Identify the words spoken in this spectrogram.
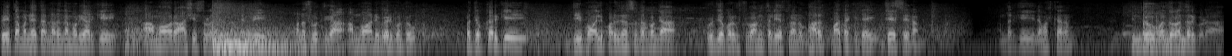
ప్రీతమ నేత నరేంద్ర మోడీ గారికి ఆ అమ్మవారి ఆశీస్సులు చెప్పి మనస్ఫూర్తిగా అమ్మవారిని వేడుకుంటూ ప్రతి ఒక్కరికి దీపావళి పర్వదిన సందర్భంగా హృదయపూర్వక శుభాంగం తెలియజేస్తున్నాను. భారత్ మాతాకి జై. జై శ్రీరామ్. అందరికీ నమస్కారం. హిందూ బంధువులందరూ కూడా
